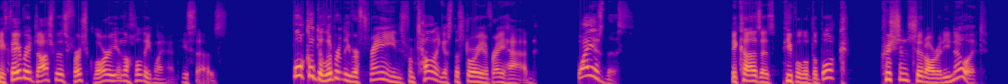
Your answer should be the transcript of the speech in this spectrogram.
She favored Joshua's first glory in the Holy Land, he says. Folco deliberately refrains from telling us the story of Rahab. Why is this? Because, as people of the book, Christians should already know it.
